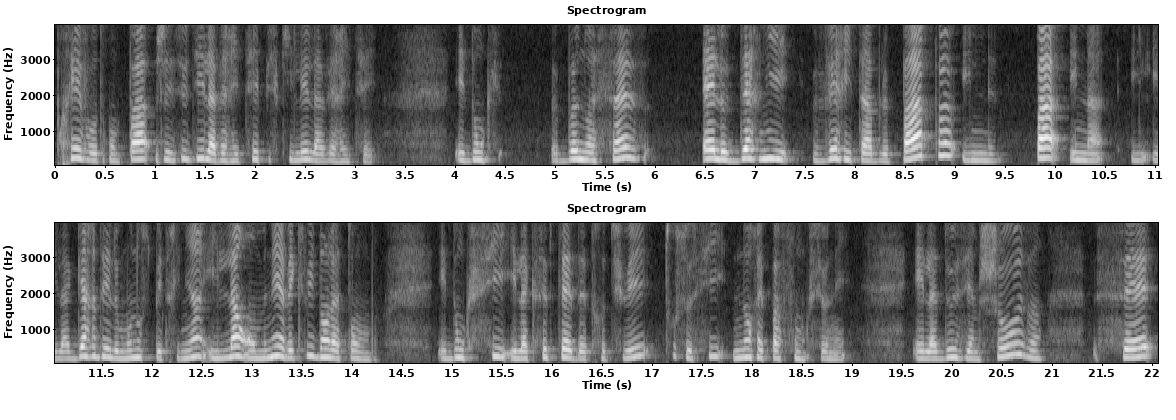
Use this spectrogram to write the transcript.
prévaudront pas. Jésus dit la vérité puisqu'il est la vérité. Et donc Benoît XVI est le dernier véritable pape. Il, pas, il, a, gardé le monus pétrinien, il l'a emmené avec lui dans la tombe. Et donc s'il il acceptait d'être tué, tout ceci n'aurait pas fonctionné. Et la deuxième chose, c'est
